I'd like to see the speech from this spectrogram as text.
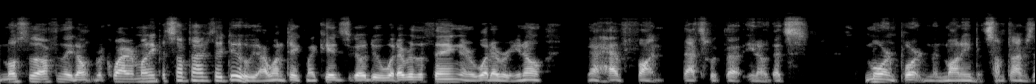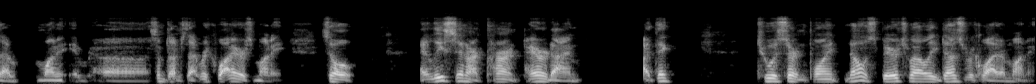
most of the often they don't require money, but sometimes they do. I want to take my kids to go do whatever the thing or whatever. You know, have fun. That's what the you know. That's more important than money. But sometimes that money, uh, sometimes that requires money. So, at least in our current paradigm, I think to a certain point, no, spirituality does require money.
